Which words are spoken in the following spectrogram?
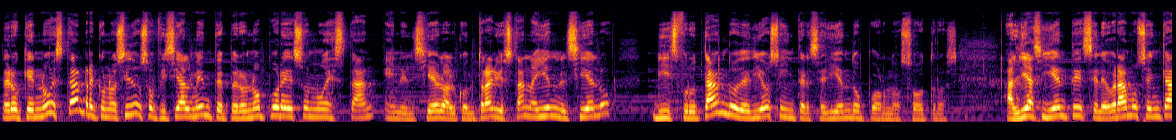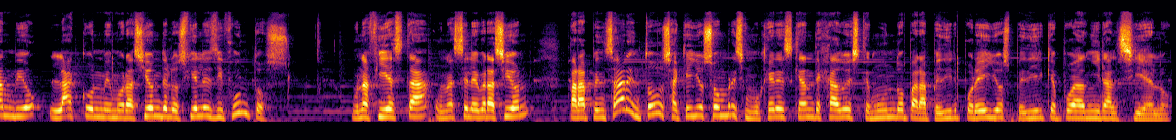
pero que no están reconocidos oficialmente, pero no por eso no están en el cielo, al contrario, están ahí en el cielo disfrutando de Dios e intercediendo por nosotros. Al día siguiente celebramos en cambio la conmemoración de los fieles difuntos, una fiesta, una celebración para pensar en todos aquellos hombres y mujeres que han dejado este mundo para pedir por ellos, pedir que puedan ir al cielo.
